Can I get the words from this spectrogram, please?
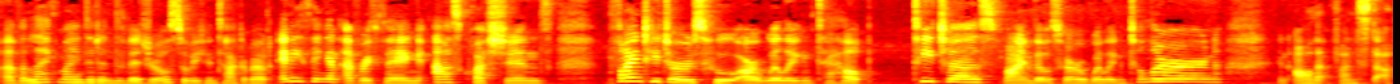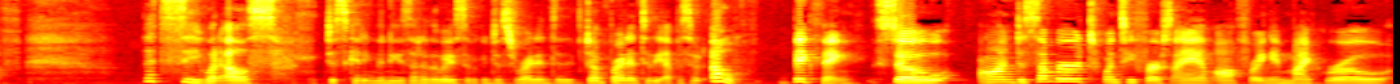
of a like minded individual so we can talk about anything and everything, ask questions, find teachers who are willing to help teach us, find those who are willing to learn, and all that fun stuff. Let's see what else. Just getting the news out of the way so we can just right into jump right into the episode. Oh, big thing. So on December 21st, I am offering a micro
